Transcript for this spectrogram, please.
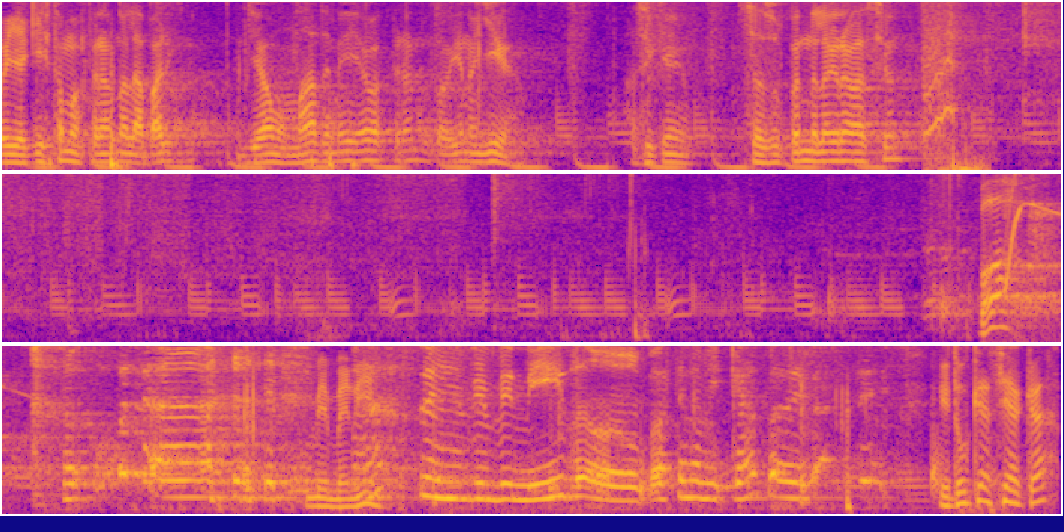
Oye, aquí estamos esperando a la pari. Llevamos más de media hora esperando, todavía no llega. Así que se suspende la grabación. ¡Oh! Hola. Bienvenido. Pasen, bienvenido. Pasen a mi casa adelante. ¿Y tú qué hacías acá?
